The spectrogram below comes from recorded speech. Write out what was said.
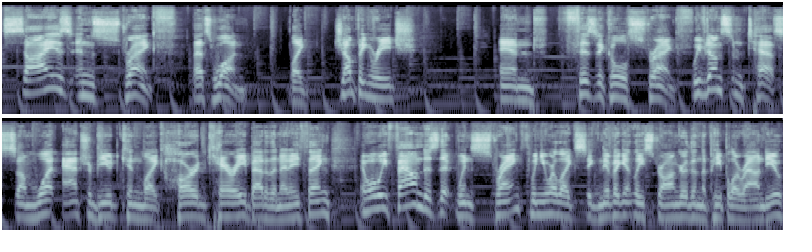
Size and strength, that's one. Like jumping reach and physical strength. We've done some tests on what attribute can like hard carry better than anything. And what we found is that when strength, when you are like significantly stronger than the people around you,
